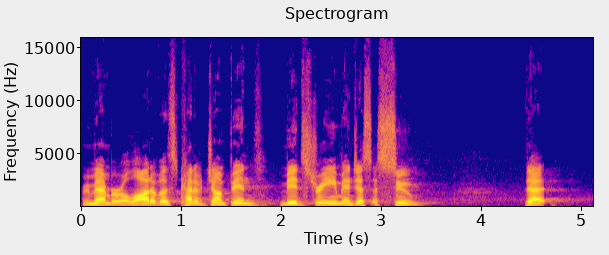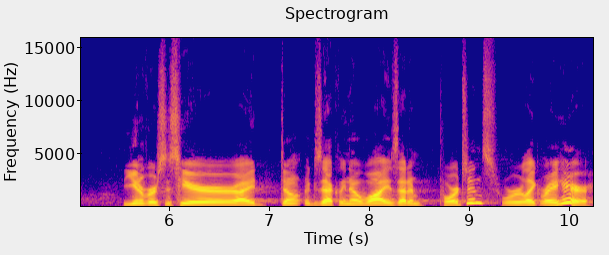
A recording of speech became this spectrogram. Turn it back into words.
Remember, a lot of us kind of jump in midstream and just assume that the universe is here. I don't exactly know why. Is that important? We're like right here.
